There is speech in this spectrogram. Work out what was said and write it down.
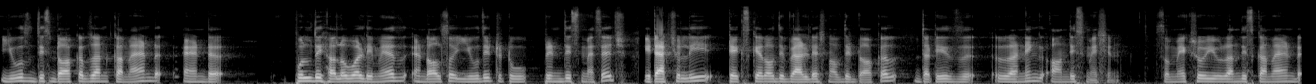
use this docker run command and uh, pull the hello world image and also use it to print this message. It actually takes care of the validation of the docker that is running on this machine. So make sure you run this command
